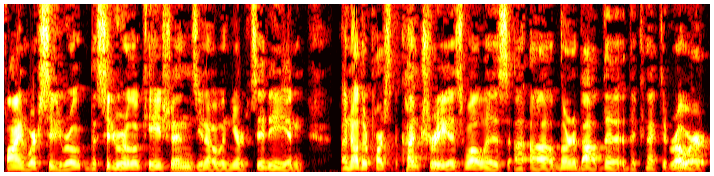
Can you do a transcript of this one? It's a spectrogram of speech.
find where City Row, the City Row locations, you know, in New York City and, and other parts of the country, as well as uh, uh, learn about the the connected rower.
